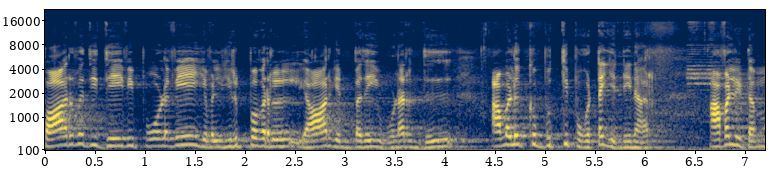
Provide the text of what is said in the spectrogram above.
பார்வதி தேவி போலவே இவள் இருப்பவர்கள் யார் என்பதை உணர்ந்து அவளுக்கு புத்தி புகட்ட எண்ணினார். அவளிடம்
